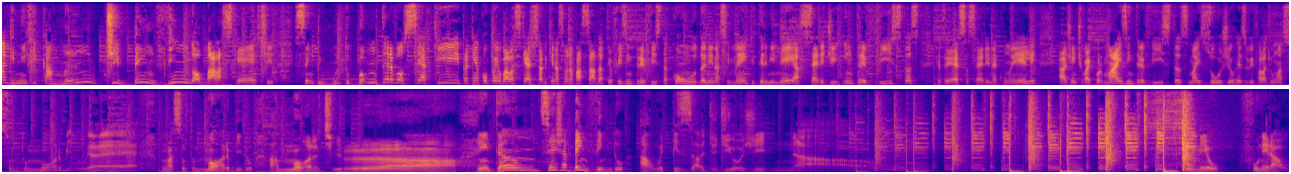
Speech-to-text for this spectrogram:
Magnificamente bem-vindo ao Balascast. Sempre muito bom ter você aqui. Para quem acompanha o Balascast, sabe que na semana passada eu fiz entrevista com o Dani Nascimento e terminei a série de entrevistas, quer dizer, essa série, né, com ele. A gente vai por mais entrevistas, mas hoje eu resolvi falar de um assunto mórbido. É, um assunto mórbido, a morte. Então, seja bem-vindo ao episódio de hoje. Não. O meu funeral.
